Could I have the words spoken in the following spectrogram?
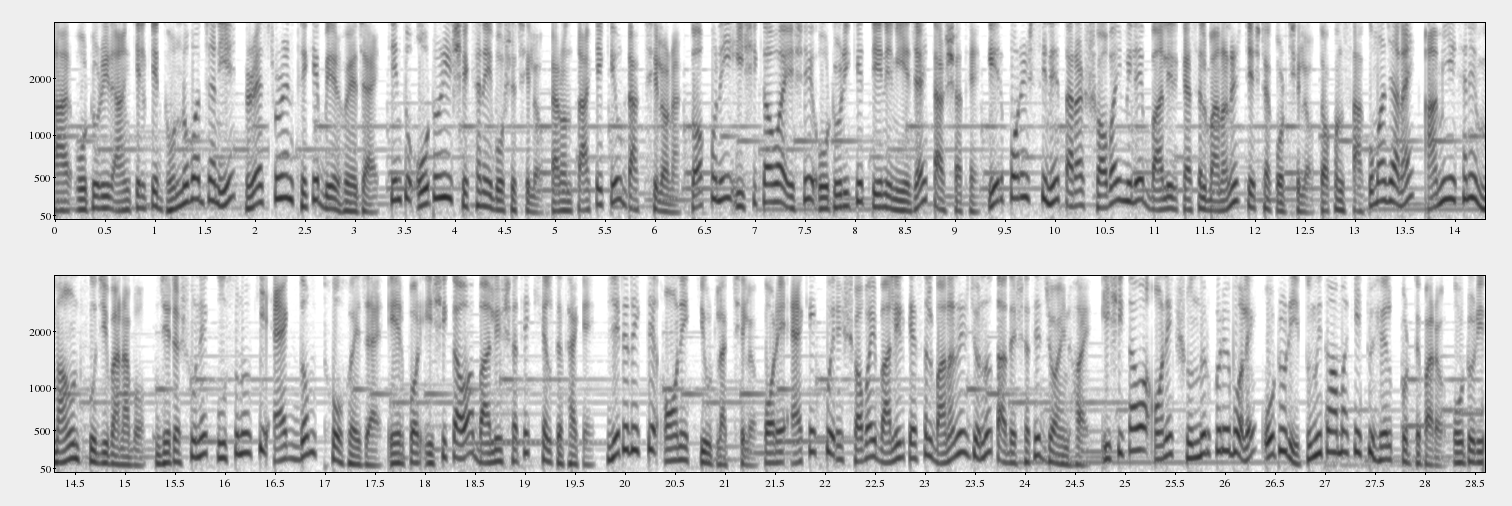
আর ওটোরির আঙ্কেলকে ধন্যবাদ জানিয়ে রেস্টুরেন্ট থেকে বের হয়ে যায়। কিন্তু ওটোরি সেখানেই বসেছিল, কারণ তাকে কেউ ডাকছিল না। তখনই ইশিকাওয়া এসে ওটোরিকে টেনে নিয়ে যায় তার সাথে। এরপরের সিনে তারা সবাই মিলে বালির ক্যাসেল বানানোর চেষ্টা করছিল। তখন সাকুমা জানায়, আমি এখানে মাউন্ট ফুজি বানাবো, যেটা শুনে কুসুনোকি একদম থো হয়ে যায়। এরপর ইশিকাওয়া বালির সাথে খেলতে থাকে, যেটা দেখতে অনেক কিউট লাগছিল। পরে এক এক করে সবাই বালির ক্যাসেল বানানোর জন্য তাদের সাথে জয়েন হয়। ইশিকাওয়া অনেক সুন্দর করে বলে, ওটুরি, তুমি তো আমাকে একটু হেল্প করতে পারো। ওটুরি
